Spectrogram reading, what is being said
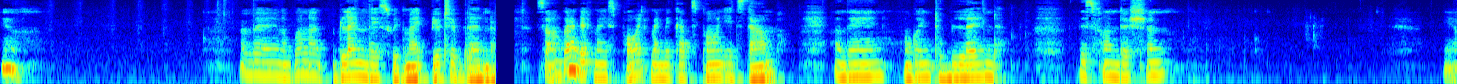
Yeah. And then I'm gonna blend this with my beauty blender. So I'm gonna get my sponge my makeup sponge. It's damp and then I'm going to blend this foundation. Yeah.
